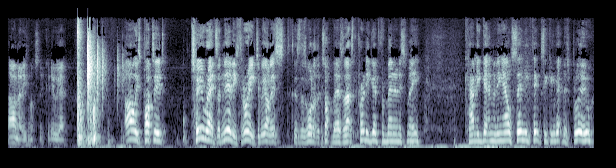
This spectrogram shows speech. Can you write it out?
Oh no, he's not snookered. Here we go. Oh, he's potted two reds and nearly three, to be honest, because there's one at the top there, so that's pretty good for Menace me. Can he get anything else in? He thinks he can get this blue.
